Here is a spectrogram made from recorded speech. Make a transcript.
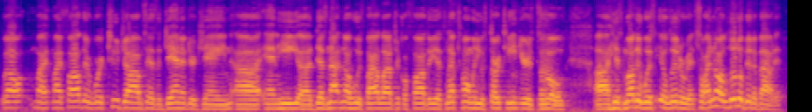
Well, my, my father worked two jobs as a janitor, Jane, uh, and he uh, does not know who his biological father is. Left home when he was 13 years old. Uh, his mother was illiterate, so I know a little bit about it.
